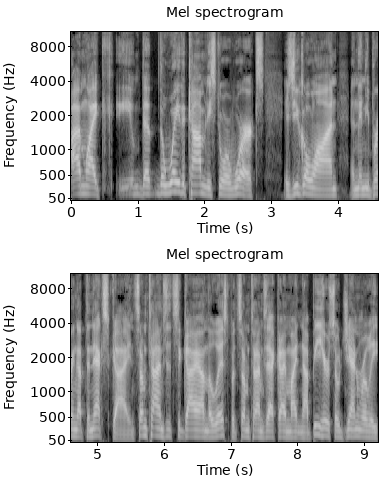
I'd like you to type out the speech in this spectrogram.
I'm like the the way the comedy store works is you go on and then you bring up the next guy and sometimes it's the guy on the list but sometimes that guy might not be here so generally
